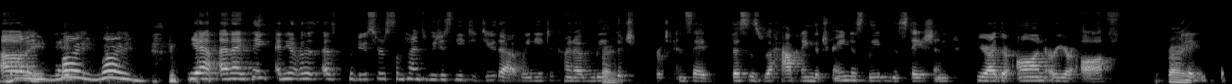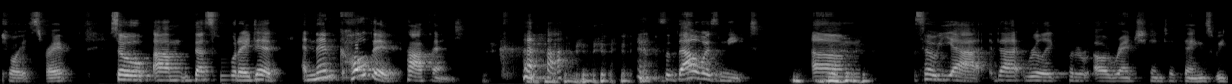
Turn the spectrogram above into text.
um, mine, mine. yeah, and I think, and you know, as, as, producers, sometimes we just need to do that. We need to kind of lead right. the charge and say, "This is what's happening. The train is leaving the station. You're either on or you're off. Right. Take the choice." Right. So um, that's what I did, and then COVID happened. so that was neat. Um, so yeah, that really put a, a, wrench into things. We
